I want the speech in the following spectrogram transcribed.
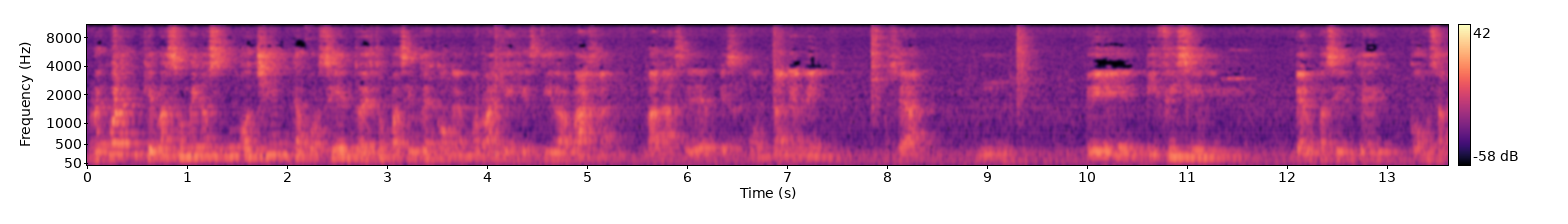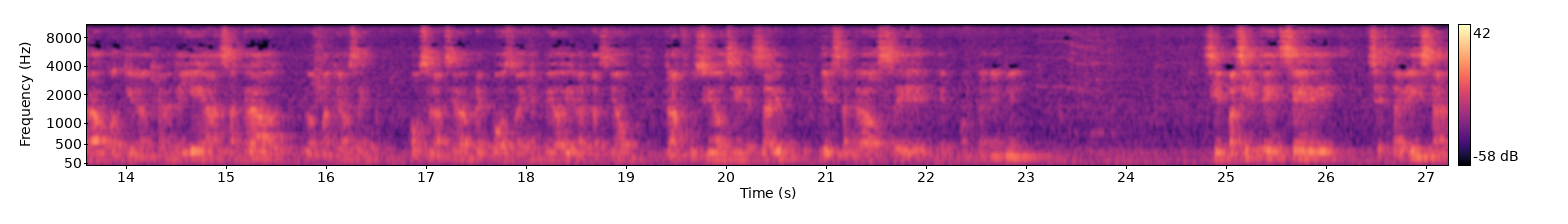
Recuerden que más o menos un 80% de estos pacientes con hemorragia digestiva baja van a acceder espontáneamente. O sea, mm, eh, difícil ver un paciente con un sangrado continuo. Generalmente llegan sangrado, los mantenemos en observación, reposo, NPO, hidratación, transfusión si es necesario y el sangrado cede espontáneamente. Si el paciente cede, se estabiliza,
